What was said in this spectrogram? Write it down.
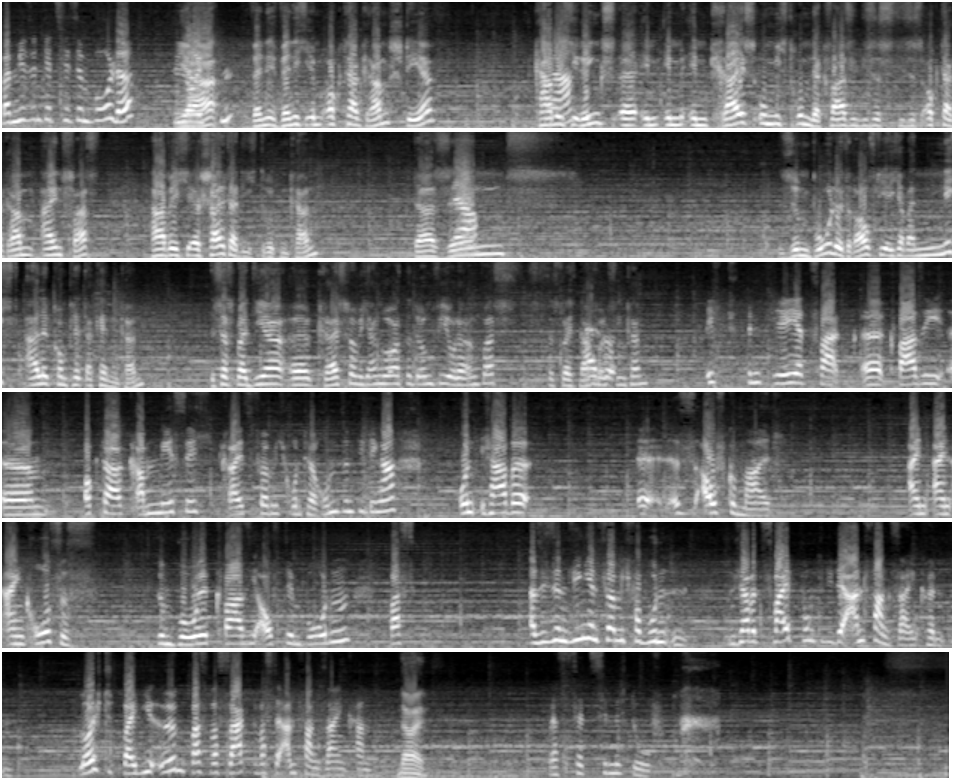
Bei mir sind jetzt die Symbole. Ja, leuchten. wenn, ich- wenn ich im Oktagramm stehe, habe Ja. ich rings äh, im, im, im Kreis um mich drum, der quasi dieses, dieses Oktagramm einfasst, habe ich äh, Schalter, die ich drücken kann. Da Ja. sind Symbole drauf, die ich aber nicht alle komplett erkennen kann. Ist das bei dir äh, kreisförmig angeordnet irgendwie oder irgendwas? Dass ich das vielleicht Also- nachvollziehen kann? Ich bin hier jetzt zwar äh, quasi ähm, oktagrammmäßig, kreisförmig rundherum sind die Dinger. Und ich habe äh, es ist aufgemalt. Ein, ein, ein großes Symbol quasi auf dem Boden, was. Also sie sind linienförmig verbunden. Und ich habe zwei Punkte, die der Anfang sein könnten. Leuchtet bei dir irgendwas, was sagt, was der Anfang sein kann? Nein. Das ist jetzt ziemlich doof.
